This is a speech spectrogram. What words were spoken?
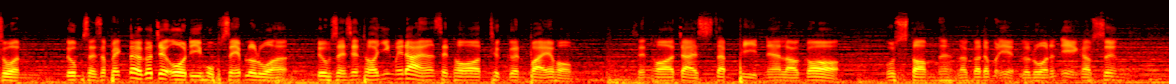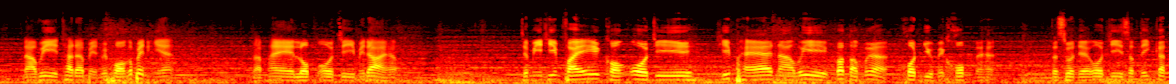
ส่วนดูมใส่สเปกเตอร์ก็เจอ OD หุบเซฟรัวๆฮะดูมใส่เซนทอร์ยิ่งไม่ได้ฮะเซนทอร์ถึกเกินไปครับผมเซนทอร์จ่ายสแตมปีดนะแล้วก็มูสตอมนะแล้วก็ดับเบิลเอ็ดรัวๆนั่นเองครับ ซึ่งนาวีถ้าดาเมจไม่พอก็เป็นอย่างเงี้ยทำให้ล้ม OG ไม่ได้ครับ จะมีทีมไฟของ OG ที่แพ้นาวีก็ต่อเมื่อคนอยู่ไม่ครบนะฮะแต่ส่วนใหญ่ OG สติ๊กกัน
